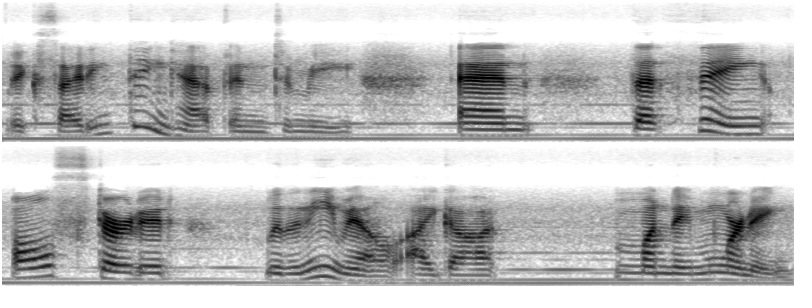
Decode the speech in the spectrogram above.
exciting thing happen to me. And that thing all started with an email I got Monday morning.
